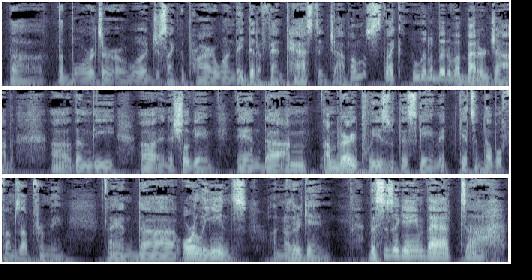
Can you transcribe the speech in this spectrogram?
the the boards are, are, wood, just like the prior one. They did a fantastic job, almost like a little bit of a better job uh, than the uh, initial game. And uh, I'm I'm very pleased with this game. It gets a double thumbs up from me. And uh, Orleans, another game. This is a game that uh,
